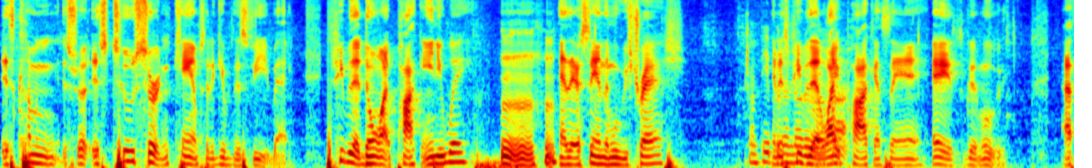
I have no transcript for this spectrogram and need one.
it's coming. It's, it's two certain camps that are giving this feedback. It's people that don't like Pac anyway, Mm-hmm. and they're saying the movie's trash And people, and there's people that like rock. Pac and saying, "Hey, it's a good movie." I,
